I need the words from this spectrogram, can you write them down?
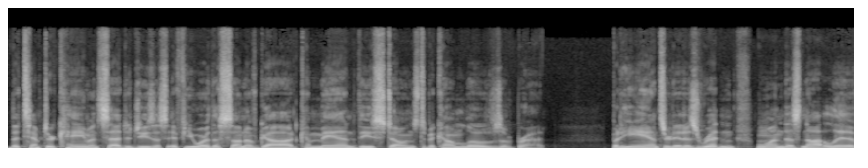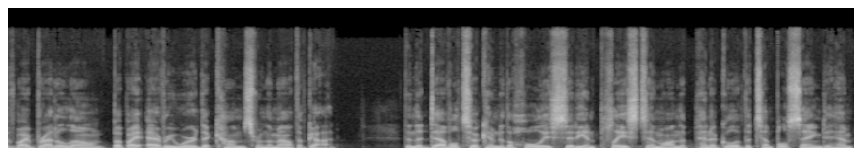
The tempter came and said to Jesus, If you are the Son of God, command these stones to become loaves of bread. But he answered, It is written, One does not live by bread alone, but by every word that comes from the mouth of God. Then the devil took him to the holy city and placed him on the pinnacle of the temple, saying to him,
